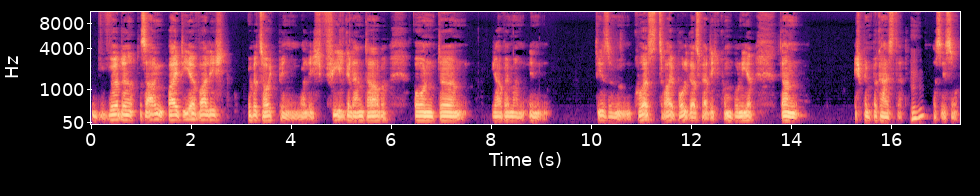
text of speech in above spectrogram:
würde sagen, bei dir, weil ich überzeugt bin, weil ich viel gelernt habe. Und ähm, ja, wenn man in diesem Kurs zwei Polgas fertig komponiert, dann ich bin begeistert. Mhm. Das ist so.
